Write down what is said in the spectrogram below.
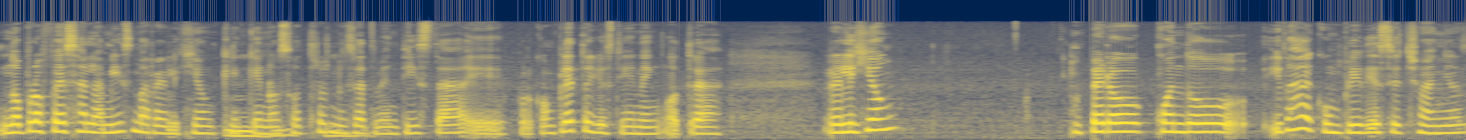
no profesa la misma religión que, nosotros, no es adventista eh, por completo, ellos tienen otra religión. Pero cuando iba a cumplir 18 años,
